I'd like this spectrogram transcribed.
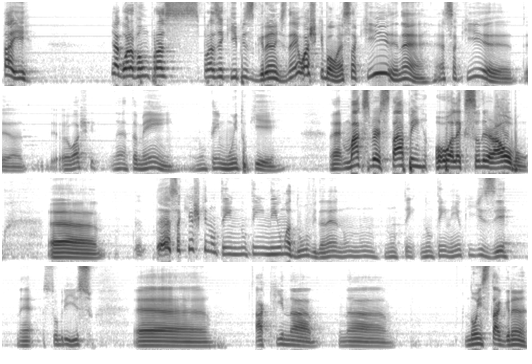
Tá aí. E agora vamos para as equipes grandes, né? Eu acho que, bom, essa aqui, né? Essa aqui, é, é, eu acho que né, também não tem muito que. Né? Max Verstappen ou Alexander Albon. É, essa aqui acho que não tem, não tem nenhuma dúvida, né? não, não, não, tem, não tem nem o que dizer né, sobre isso. É... aqui na, na, no Instagram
